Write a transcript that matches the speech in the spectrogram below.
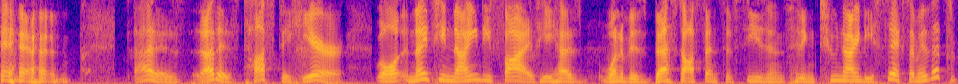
man. That is that is tough to hear. Well, in 1995, he has one of his best offensive seasons, hitting 296. I mean, that's a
